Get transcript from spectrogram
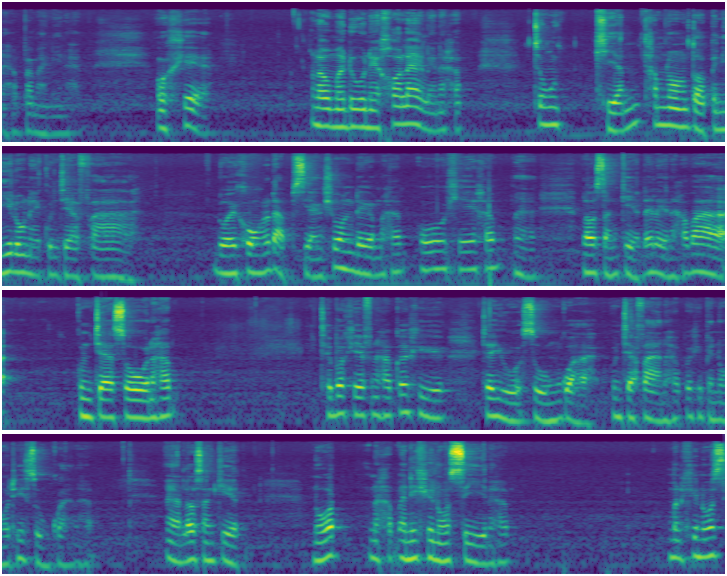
นะครับประมาณนี้นะครับ โอเค เรามาดูในข้อแรกเลยนะครับ จงเขียนทำนองต่อไปนี้ลงในกุญแจฟาโดยคงระดับเสียงช่วงเดิมนะครับ โอเคครับเราสังเกตได้เลยนะครับว่ากุญแจโซนะครับ treble clef นะครับก็คือจะอยู่สูงกว่ากุญแจฟานะครับ ก็คือเป็นโน้ตที่สูงกว่านะครับเราสังเกต โน้ตนะครับ อันนี้คือโน้ต C นะครับ มันคือโน้ต C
